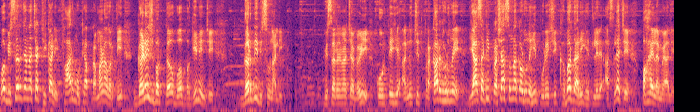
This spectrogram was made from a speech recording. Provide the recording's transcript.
व विसर्जनाच्या ठिकाणी फार मोठ्या प्रमाणावरती गणेश भक्त व भगिनींची गर्दी दिसून आली. विसर्जनाच्या वेळी कोणतेही अनुचित प्रकार घडू नये यासाठी प्रशासनाकडूनही पुरेशी खबरदारी घेतलेली असल्याचे पाहायला मिळाले.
